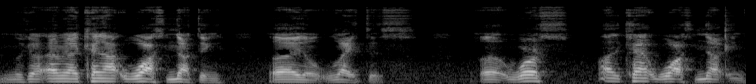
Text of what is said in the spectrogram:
Look, I mean, I cannot watch nothing. I don't like this. Uh, worse, I can't watch nothing.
